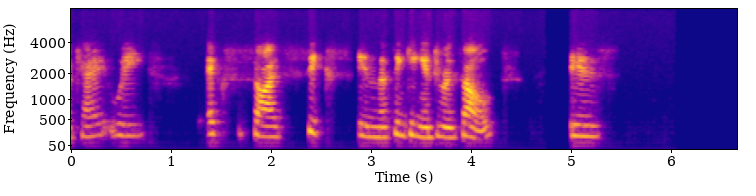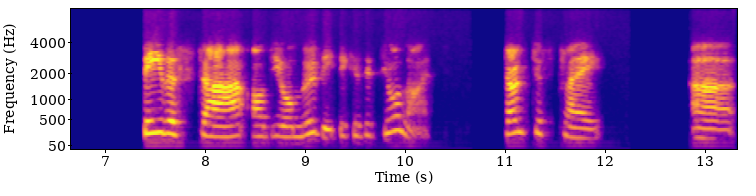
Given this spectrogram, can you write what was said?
Okay, we exercise six in the Thinking into Results is be the star of your movie because it's your life. Don't just play uh,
